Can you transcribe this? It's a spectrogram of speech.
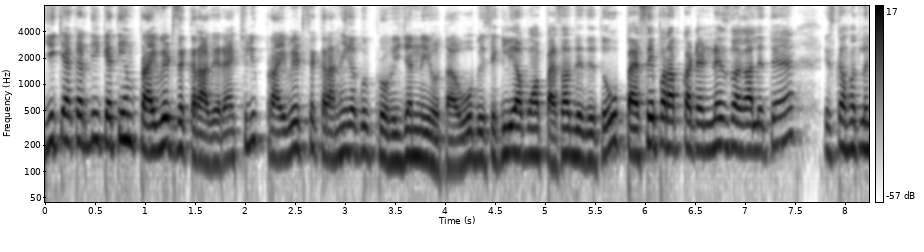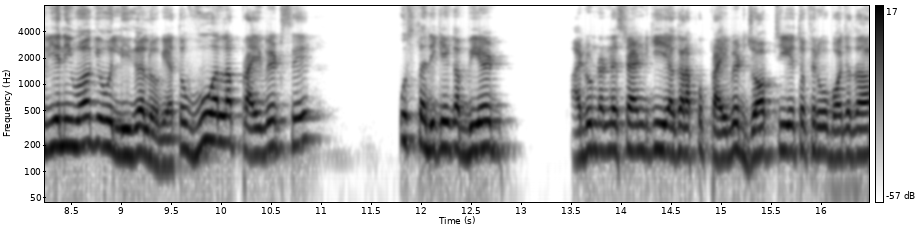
ये क्या करती है? कहती है, हम प्राइवेट से करा दे रहे हैं। एक्चुअली प्राइवेट से कराने का कोई प्रोविज़न नहीं होता। वो बेसिकली आप वहाँ पैसा दे देते हो, वो पैसे पर आपका अटेंडेंस लगा लेते हैं। इसका मतलब ये नहीं हुआ कि वो लीगल हो गया। तो वो वाला प्राइवेट से उस तरीके का B Ed I don't understand कि अगर आपको प्राइवेट जॉब चाहिए तो फिर वो बहुत ज़्यादा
